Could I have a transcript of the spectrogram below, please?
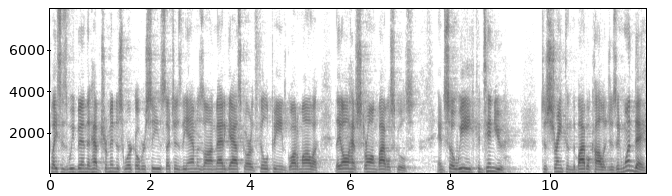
Places we've been that have tremendous work overseas, such as the Amazon, Madagascar, the Philippines, Guatemala. They all have strong Bible schools. And so we continue to strengthen the Bible colleges. And one day,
